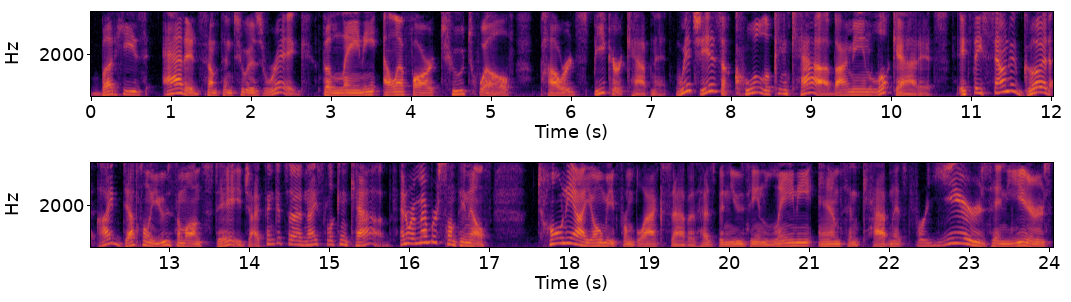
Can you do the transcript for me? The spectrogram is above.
but he's added something to his rig. The Laney LFR 212 powered speaker cabinet, which is a cool looking cab. I mean, look at it. If they sounded good, I'd definitely use them on stage. I think it's a nice looking cab. And remember something else. Tony Iommi from Black Sabbath has been using Laney amps and cabinets for years and years,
